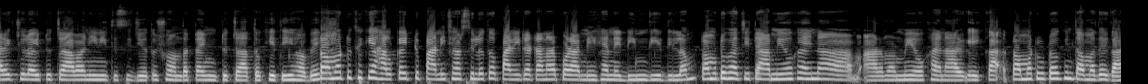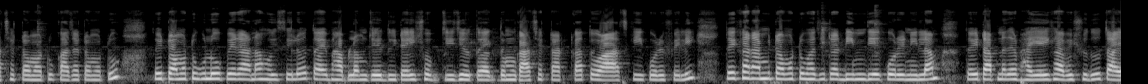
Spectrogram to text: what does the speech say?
আরেক চুলা একটু চা বানিয়ে নিতেছি, যেহেতু সন্ধ্যার টাইম একটু চা তো খেতেই হবে। টমেটো থেকে হালকা একটু পানি ছাড়ছিল তো, পানিটা টানার পর আমি এখানে ডিম দিয়ে দিলাম। টমেটো ভাজিটা আমিও খাই না, আর আমার মেয়েও খায় না। আর এই টমেটোটাও কিন্তু আমাদের গাছের টমেটো, কাঁচা টমেটো। তো এই টমেটোগুলোও পেরে আনা হয়েছিল, তাই ভাবলাম যে দুইটাই সবজি যেহেতু একদম গাছের টাটকা, তো আজকেই করে ফেলি। তো এখানে আমি টমেটো ভাজিটা ডিম দিয়ে করে নিলাম। তো এটা আপনাদের ভাইয়াই খাবে শুধু, তাই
